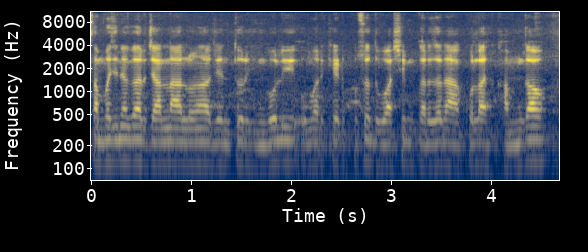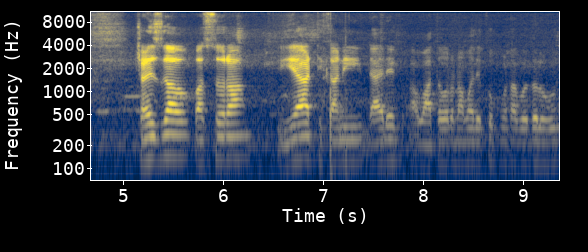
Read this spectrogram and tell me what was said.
संभाजीनगर जालना लोणार जंतूर हिंगोली उमरखेड पुसद वाशिम कर्जना अकोला खामगाव चाळीसगाव पाचोरा या ठिकाणी डायरेक्ट वातावरणामध्ये खूप मोठा बदल होऊन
